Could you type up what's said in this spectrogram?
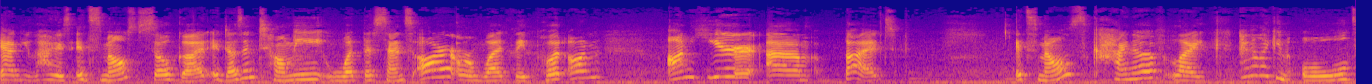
And you guys, it smells so good. It doesn't tell me what the scents are or what they put on on here. Um, but it smells kind of like, kind of like an old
